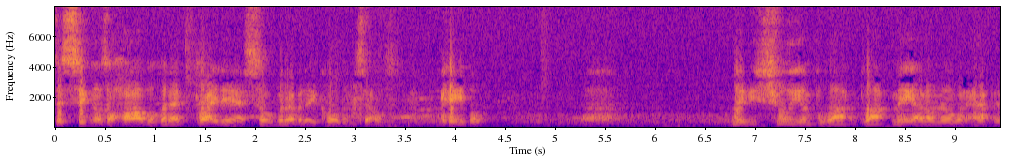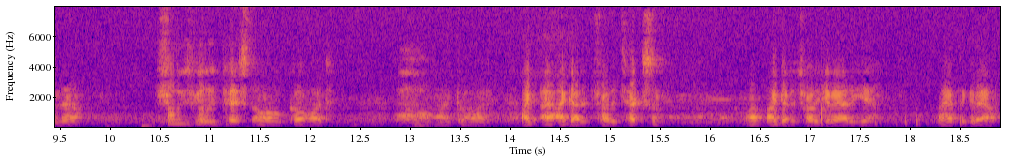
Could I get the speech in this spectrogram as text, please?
the, signals are horrible, but that Bright House, or whatever they call themselves, cable. Maybe Shuli block, blocked me. I don't know what happened now. Shuli's really pissed. Oh God. Oh my God. I, I, I got to try to text him. Uh, I got to try to get out of here. I have to get out.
